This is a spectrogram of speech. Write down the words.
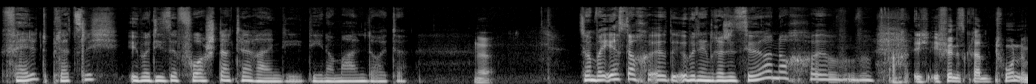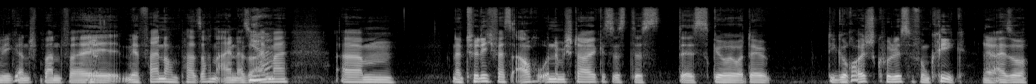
fällt plötzlich über diese Vorstadt herein, die die normalen Leute. Ja. Sollen wir erst auch äh, über den Regisseur noch? Äh, Ach, ich, ich finde es gerade den Ton irgendwie ganz spannend, weil mir fallen noch ein paar Sachen ein. Also Ja? einmal, ähm, natürlich, was auch unheimlich stark ist, ist das, das, der, die Geräuschkulisse vom Krieg. Ja. Also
